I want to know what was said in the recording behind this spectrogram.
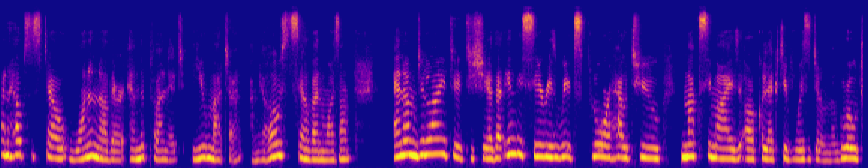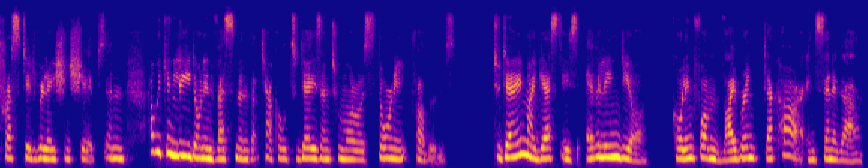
and helps us tell one another and the planet you matter. I'm your host, Servane Mouazan, and I'm delighted to share that in this series, we explore how to maximize our collective wisdom, grow trusted relationships, and how we can lead on investment that tackle today's and tomorrow's thorny problems. Today, my guest is Evelyne Dioh, calling from vibrant Dakar in Senegal.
